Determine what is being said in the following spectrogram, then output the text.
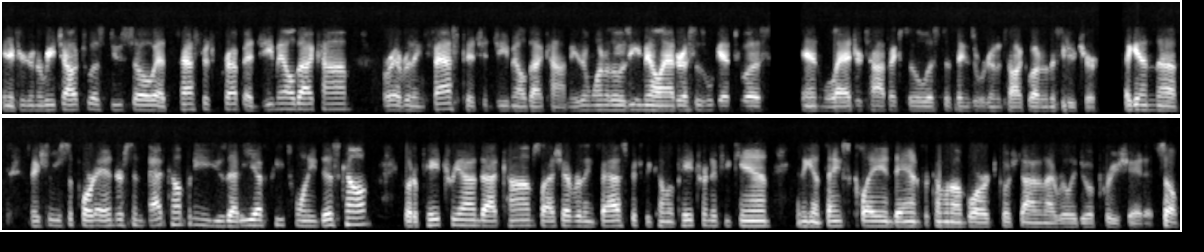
and if you're going to reach out to us, do so at fastpitchprep at gmail.com or everythingfastpitch at gmail.com. Either one of those email addresses will get to us, and we'll add your topics to the list of things that we're going to talk about in the future. Again, uh, make sure you support Anderson Bat Company. Use that EFP20 discount. Go to patreon.com slash everything fast everythingfastpitch. Become a patron if you can. And again, thanks Clay and Dan for coming on board. Coach Don and I really do appreciate it. So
